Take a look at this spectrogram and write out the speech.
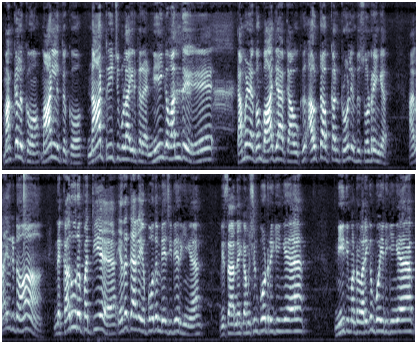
மக்களுக்கும் மாநிலத்துக்கும் நாட் ரீச்சபுளா இருக்கிற நீங்க வந்து தமிழகம் பாஜகவுக்கு அவுட் ஆஃப் கண்ட்ரோல் என்று சொல்றீங்க. அதெல்லாம் இருக்கட்டும். இந்த கரூரை பற்றிய எதற்காக எப்போதும் பேசிட்டே இருக்கீங்க? விசாரணை கமிஷன் போட்டிருக்கீங்க. நீதிமன்றம் வரைக்கும் போயிருக்கீங்க.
